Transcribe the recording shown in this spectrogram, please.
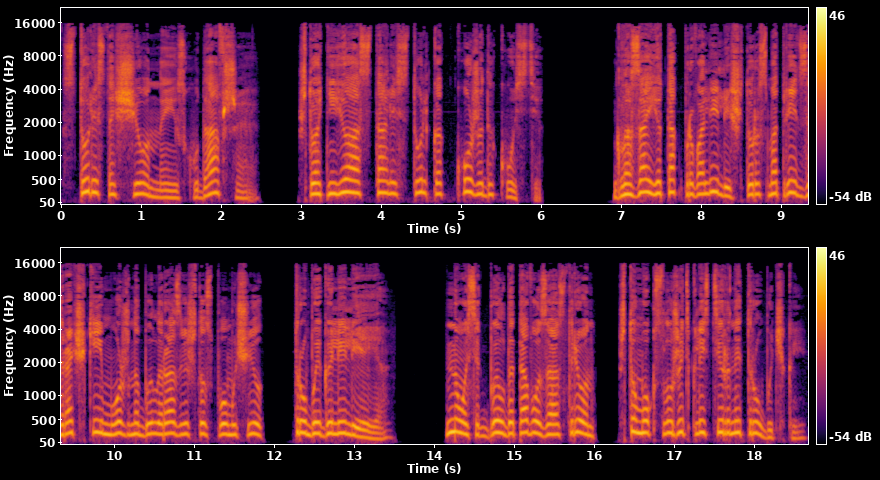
столь истощенная и исхудавшая, что от нее остались только кожа да кости. Глаза ее так провалились, что рассмотреть зрачки можно было разве что с помощью трубы Галилея. Носик был до того заострен, что мог служить клестирной трубочкой.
